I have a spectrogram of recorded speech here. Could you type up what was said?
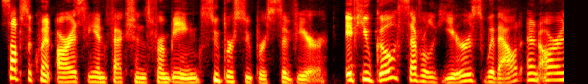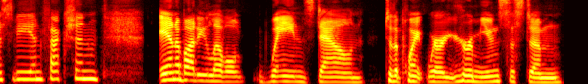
subsequent RSV infections from being super, super severe. If you go several years without an RSV infection, antibody level wanes down to the point where your immune system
